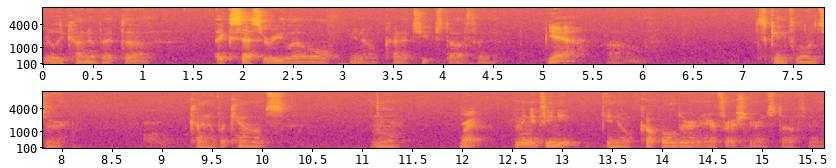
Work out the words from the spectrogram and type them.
really kind of at the accessory level, you know, kind of cheap stuff and Yeah. um, skinfluencer kind of accounts. Yeah. Right. I mean, if you need, you know, cup holder and air freshener and stuff, and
